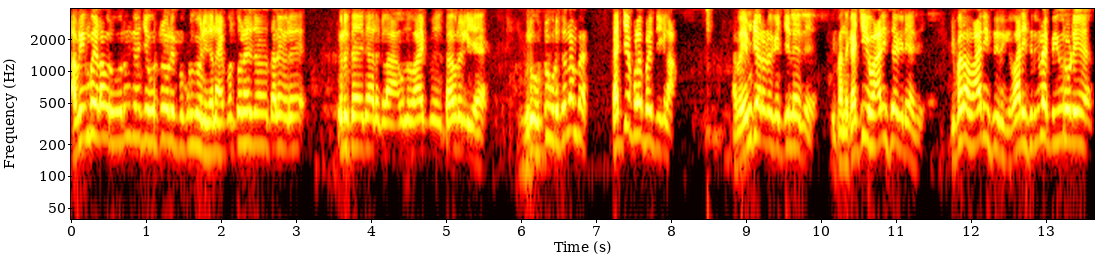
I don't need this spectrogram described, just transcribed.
அப்படிங்கும்போது எல்லாம் ஒரு ஒருங்கிணைஞ்ச ஒத்துழைப்பு கொடுக்க வேண்டியது இப்போ துணை தலைவர் இவரு த- இருக்கலாம். ஒன்றும் வாய்ப்பு தவறு இல்லையே. இவரு விட்டு கொடுத்தா நம்ம கட்சியை புலப்படுத்திக்கலாம். அப்போ எம்ஜிஆரோட கட்சியில் இது. இப்போ அந்த கட்சிக்கு வாரிசே கிடையாது. இப்போதான் வாரிசு இருக்கு. வாரிசு இருக்குல்ல இப்போ இவருடைய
